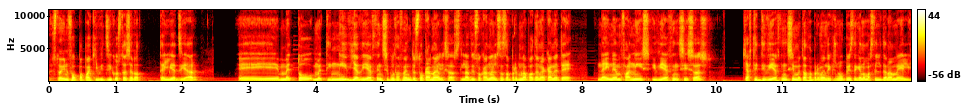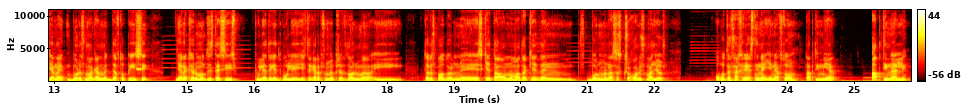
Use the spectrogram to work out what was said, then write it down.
στο info.papakivg24.gr ε, με, το, με την ίδια διεύθυνση που θα φαίνεται στο κανάλι σας. Δηλαδή, στο κανάλι σας θα πρέπει να πάτε να κάνετε να είναι εμφανής η διεύθυνσή σας και αυτή τη διεύθυνση μετά θα πρέπει να τη χρησιμοποιήσετε και να μας στείλετε ένα mail για να μπορέσουμε να κάνουμε την ταυτοποίηση για να ξέρουμε ότι είστε εσείς που λέτε, γιατί πολλοί έχετε γράψει με ψευδόνυμα ή τέλος πάντων ε, σκέτα ονόματα και δεν μπορούμε να σας ξεχωρίσουμε αλλιώς. Οπότε θα χρειαστεί να γίνει αυτό από τη μία. Απ' την άλλη,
